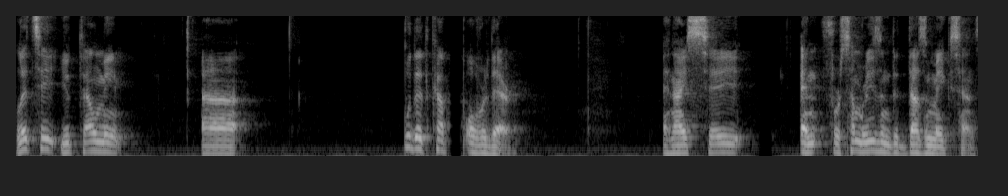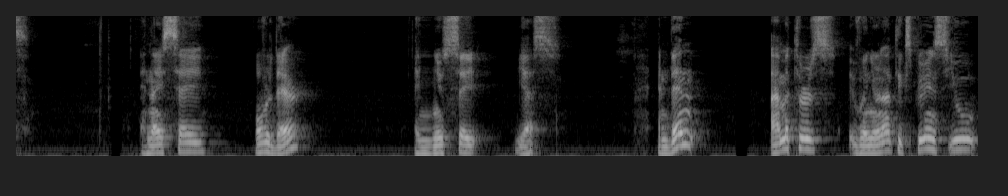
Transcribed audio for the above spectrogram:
let's say you tell me uh, put that cup over there. And i say and for some reason that doesn't make sense. And i say over there? And you say yes. And then amateurs when you're not experienced you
